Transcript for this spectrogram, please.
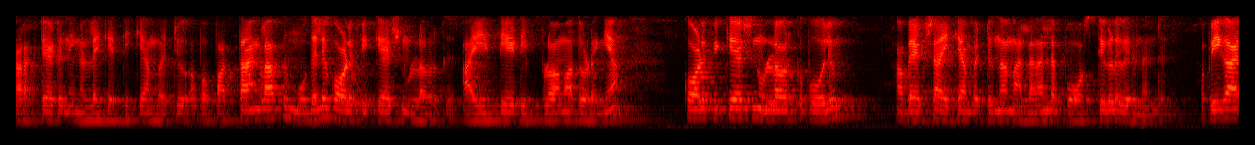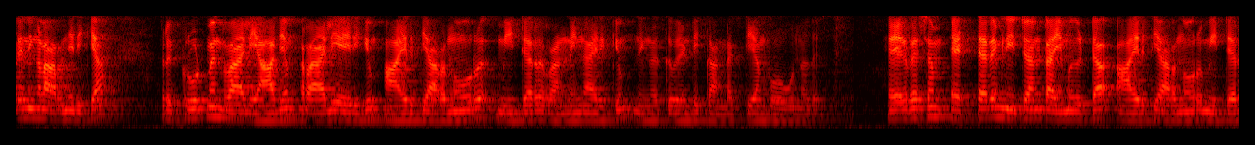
കറക്റ്റായിട്ട് നിങ്ങളിലേക്ക് എത്തിക്കാൻ പറ്റൂ. അപ്പോൾ പത്താം ക്ലാസ് മുതൽ ക്വാളിഫിക്കേഷൻ ഉള്ളവർക്ക് ഐ ടി ഐ ഡിപ്ലോമ തുടങ്ങിയ ക്വാളിഫിക്കേഷൻ ഉള്ളവർക്ക് പോലും അപേക്ഷ അയക്കാൻ പറ്റുന്ന നല്ല നല്ല പോസ്റ്റുകൾ വരുന്നുണ്ട്. അപ്പോൾ ഈ കാര്യം നിങ്ങൾ അറിഞ്ഞിരിക്കുക. റിക്രൂട്ട്മെന്റ് റാലി ആദ്യം റാലി ആയിരിക്കും. ആയിരത്തി അറുന്നൂറ് മീറ്റർ റണ്ണിംഗ് ആയിരിക്കും നിങ്ങൾക്ക് വേണ്ടി കണ്ടക്ട് ചെയ്യാൻ പോകുന്നത്. ഏകദേശം എട്ടര മിനിറ്റാണ് ടൈം കിട്ടുക. ആയിരത്തി അറുന്നൂറ് മീറ്റർ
